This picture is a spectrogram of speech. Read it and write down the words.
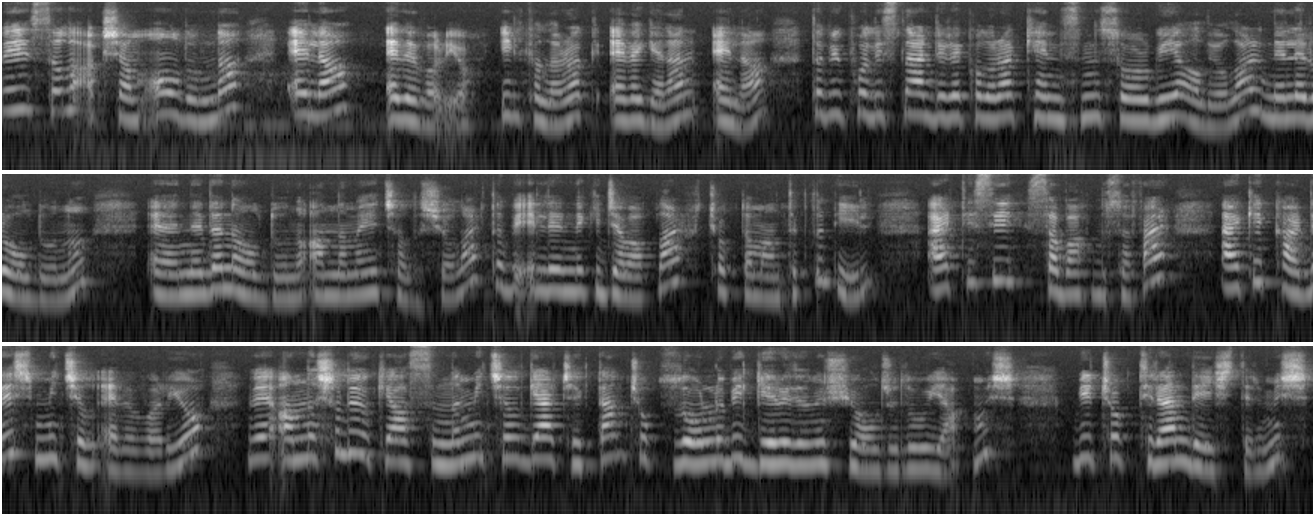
Ve salı akşam olduğunda Ella eve varıyor. İlk olarak eve gelen Ella. Tabi polisler direkt olarak kendisini sorguya alıyorlar. Neler olduğunu, e, neden olduğunu anlamaya çalışıyorlar. Tabi ellerindeki cevaplar çok da mantıklı değil. Ertesi sabah bu sefer erkek kardeş Mitchell eve varıyor. Ve anlaşılıyor ki aslında Mitchell gerçekten çok zorlu bir geri dönüş yolculuğu yapmış. Birçok tren değiştirmiş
